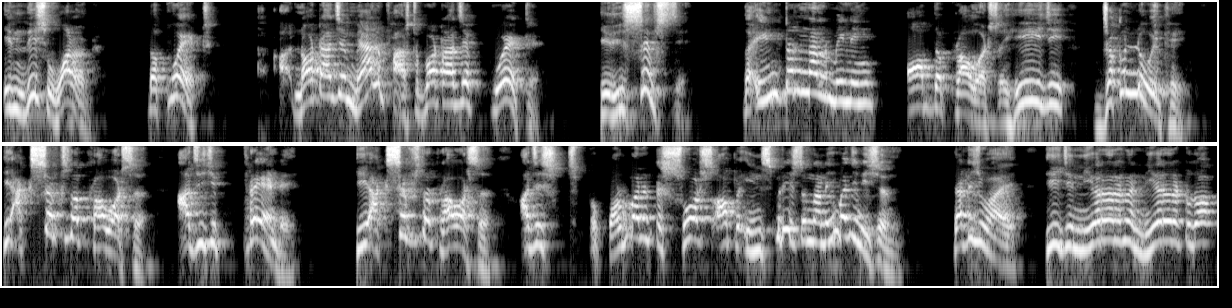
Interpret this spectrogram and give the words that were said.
in this world the poet not as a man first but as a poet he receives the internal meaning of the flowers. He is jocund with it. He accepts the flowers as his friend. He accepts the flowers as a permanent source of inspiration and imagination. That is why he is nearer and nearer to the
